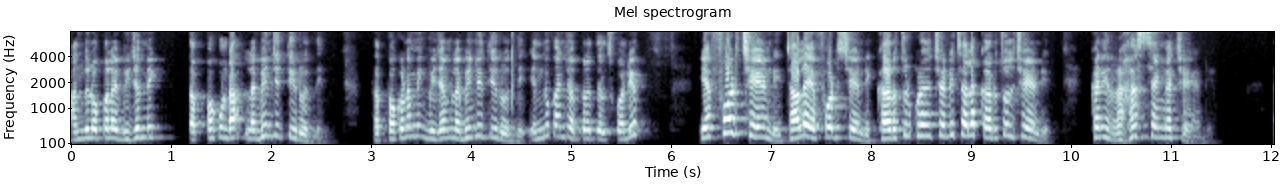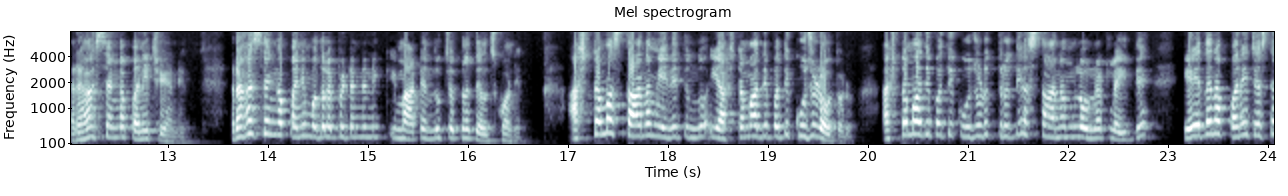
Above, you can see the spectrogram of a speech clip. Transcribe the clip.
అందులోపల విజయం మీకు తప్పకుండా లభించి తీరుద్ది. తప్పకుండా మీకు విజయం లభించి తీరుద్ది. ఎందుకని చెప్తున్నా తెలుసుకోండి. ఎఫర్ట్ చేయండి. చాలా ఎఫర్ట్స్ చేయండి. ఖర్చులు కూడా చేయండి. చాలా ఖర్చులు చేయండి. కానీ రహస్యంగా చేయండి. రహస్యంగా పని చేయండి. రహస్యంగా పని మొదలు పెట్టండి ఈ మాట ఎందుకు చెప్తున్నా తెలుసుకోండి. అష్టమ స్థానం ఏదైతే ఉందో ఈ అష్టమాధిపతి కుజుడు అవుతాడు. అష్టమాధిపతి కుజుడు తృతీయ స్థానంలో ఉన్నట్లయితే ఏదైనా పని చేస్తే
